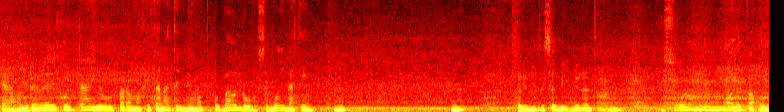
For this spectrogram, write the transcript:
Kaya magre-record tayo para makita natin yung mapapabago sa buhay natin. Hmm? Hmm? Pero dito sa video na to, ano? Gusto ko lang makita kung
